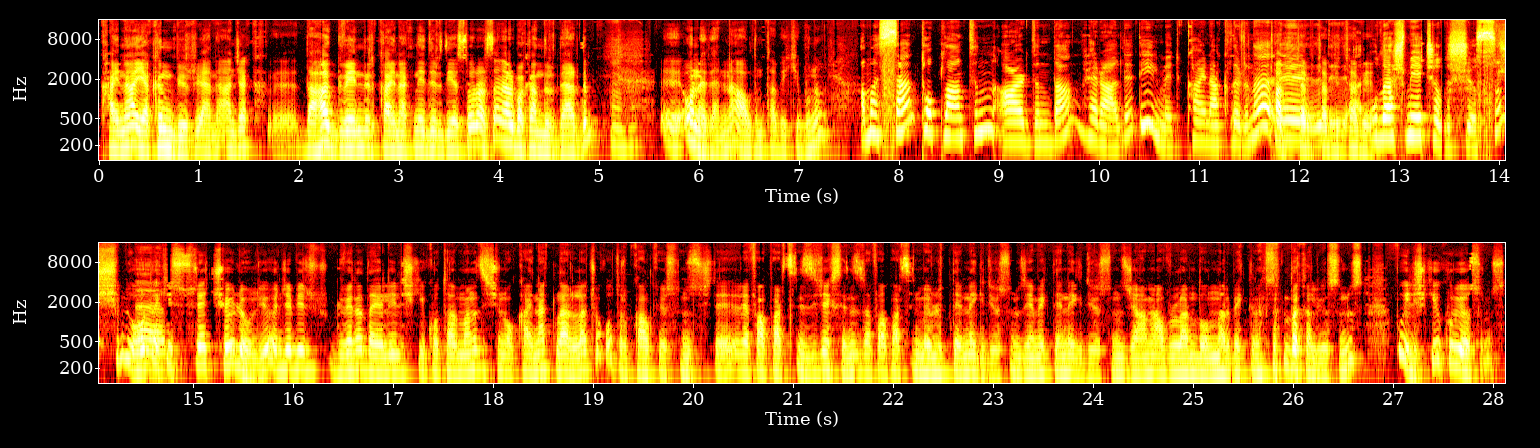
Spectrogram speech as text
kaynağa yakın bir yani ancak e, daha güvenilir kaynak nedir diye sorarsan Erbakan'dır derdim. Hı hı. E, o nedenle aldım tabii ki bunu. Ama sen toplantının ardından herhalde değil mi kaynaklarına tabii, e, tabii, tabii, tabii. ulaşmaya çalışıyorsun. Şimdi oradaki ee, süreç şöyle oluyor. Önce bir güvene dayalı ilişkiyi kotarmanız için o kaynaklarla çok oturup kalkıyorsunuz. İşte Refah Partisi'ni izleyecekseniz Refah Partisi'nin mevlütlerine gidiyorsunuz, yemeklerine gidiyorsunuz. Cami avlularında onları beklemek zorunda kalıyorsunuz. Bu ilişkiyi kuruyorsunuz.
